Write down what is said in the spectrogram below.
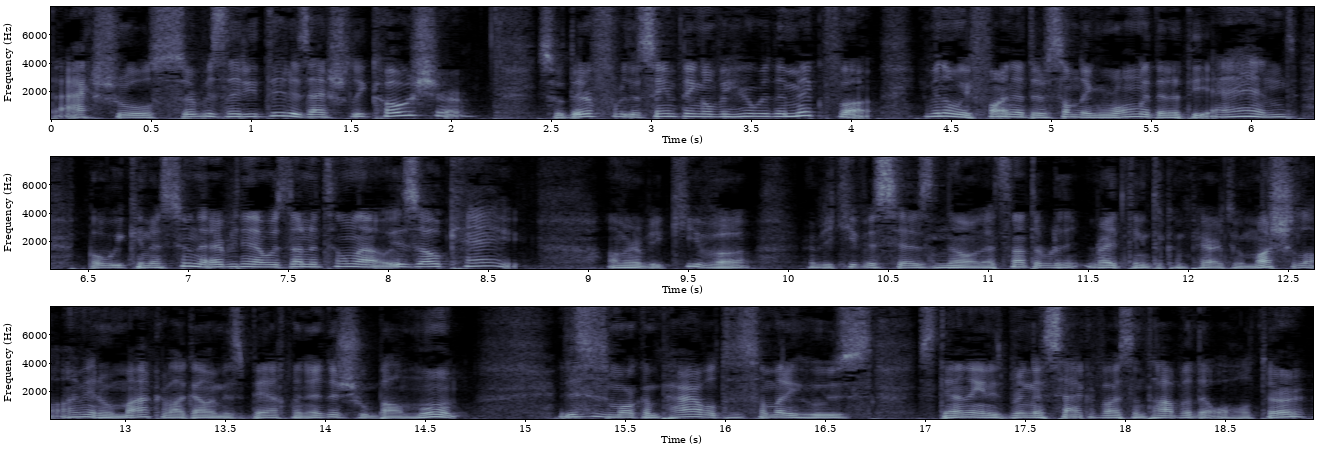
The actual service that he did is actually kosher. So therefore, the same thing over here with the mikvah. Even though we find that there's something wrong with it at the end, but we can assume that everything that was done until now is okay. Um, Rabbi Akiva, Rabbi Akiva says, no, that's not the right thing to compare to. This is more comparable to somebody who's standing and he's bringing a sacrifice on top of the altar,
